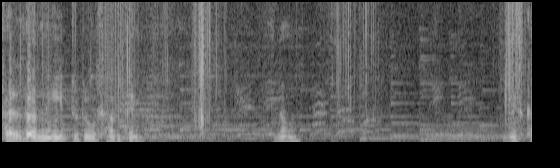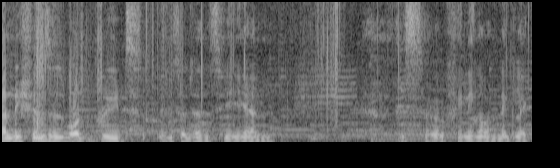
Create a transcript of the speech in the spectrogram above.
felt the need to do something, you know these conditions is what breeds insurgency and this uh, feeling of neglect.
